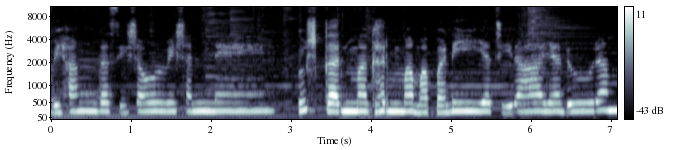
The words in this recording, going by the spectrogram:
विहङ्गसि सौविशन्ने दुष्कर्मघर्ममपनीय चिराय दूरम्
